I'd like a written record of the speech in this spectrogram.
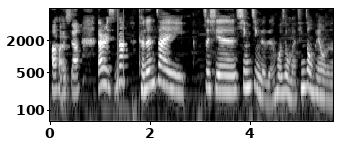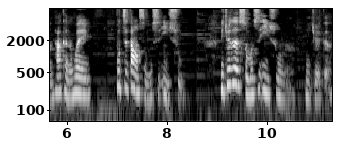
好好笑，Aris。那可能在这些新进的人，或者是我们听众朋友呢，他可能会不知道什么是艺术。你觉得什么是艺术呢？你觉得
